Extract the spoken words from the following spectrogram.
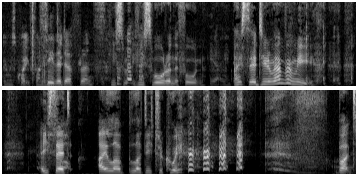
it was quite funny. See the difference. He sw- he swore on the phone. Yeah, he I said, "Do you remember me?" he said, "I love bloody Traquair." but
